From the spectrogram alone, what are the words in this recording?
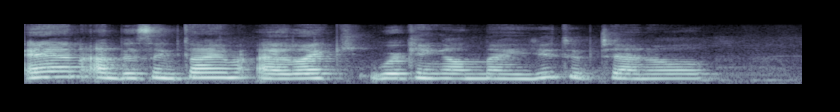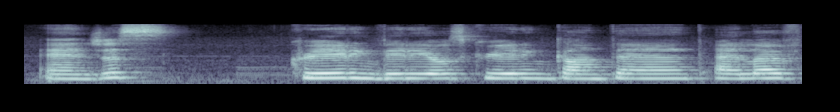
and at the same time I like working on my YouTube channel and just creating videos, creating content. I love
